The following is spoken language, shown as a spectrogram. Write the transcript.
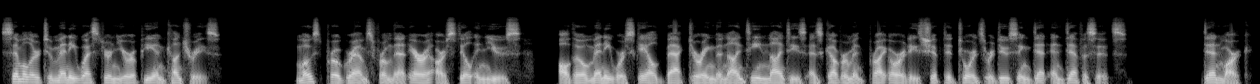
similar to many Western European countries. Most programs from that era are still in use, although many were scaled back during the 1990s as government priorities shifted towards reducing debt and deficits. Denmark.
